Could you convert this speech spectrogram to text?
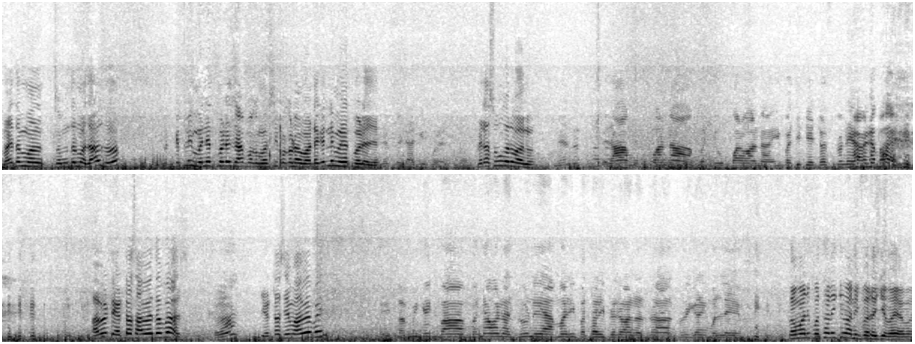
ભાઈ, તમે સમુદ્રમાં જાઓ છો? તો કેટલી મહેનત પડે છે આ મચ્છી પકડવા માટે? કેટલી મહેનત પડે છે? પેલા શું કરવાનું? રામ ઉપવાના પછી ઉપાડવાના એ પછી ટેટસ તો નહીં આવે ને ભાઈ. હવે ટેટસ આવે તો બસ. હા? ટેટસ એમ આવે ભાઈ? તમે કંઈક બનાવવાના છો ને અમારી પથારી પહેરવાના છો થોડી ઘણી મળે એમ. તમારી પથારી કેવાની પડે છે ભાઈ હવે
